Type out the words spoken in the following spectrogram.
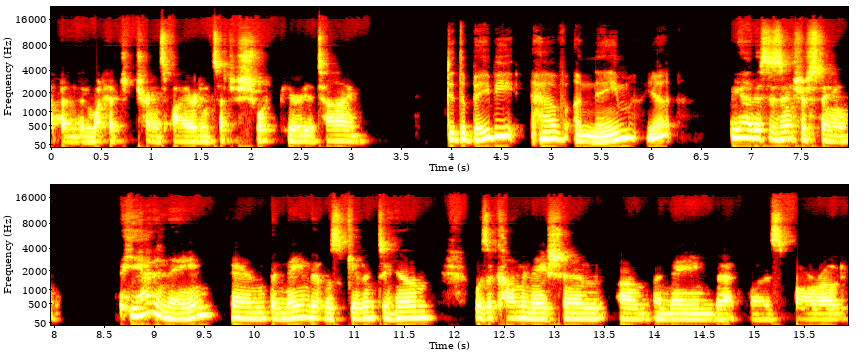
happened and what had transpired in such a short period of time. Did the baby have a name yet? Yeah, this is interesting. He had a name, and the name that was given to him was a combination of a name that was borrowed.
